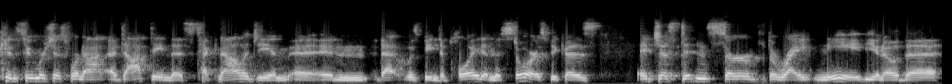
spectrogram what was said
consumers just were not adopting this technology and and that was being deployed in the stores because it just didn't serve the right need. You know the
